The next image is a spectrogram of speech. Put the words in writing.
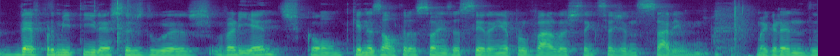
deve permitir estas duas variantes, com pequenas alterações a serem aprovadas sem que seja necessário uma grande,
